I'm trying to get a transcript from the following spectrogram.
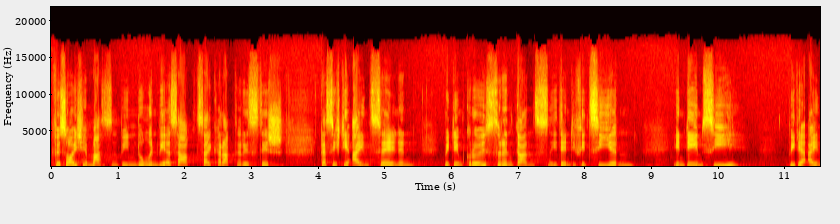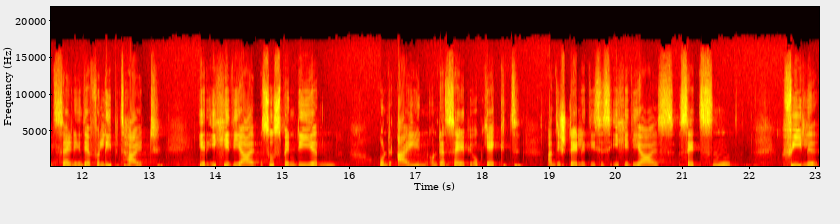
Für solche Massenbindungen, wie er sagt, sei charakteristisch, dass sich die Einzelnen mit dem größeren Ganzen identifizieren, indem sie, wie der Einzelne in der Verliebtheit, ihr Ich-Ideal suspendieren und ein und dasselbe Objekt an die Stelle dieses Ich-Ideals setzen. Viele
